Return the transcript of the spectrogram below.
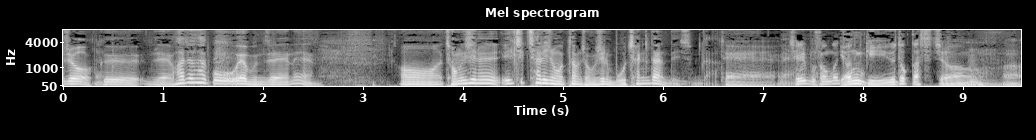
그죠. 그 이제 화재 사고의 문제는 어 정신을 일찍 차리지 못하면 정신을 못 차린다는 데 있습니다. 네. 네. 제일 무서운 건 연기, 유독가스죠. 음. 어,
